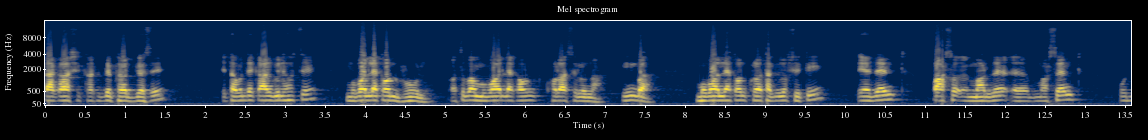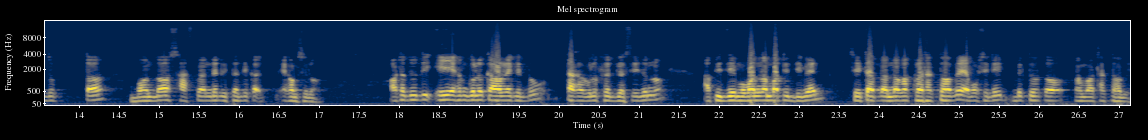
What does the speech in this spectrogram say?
টাকা শিক্ষার্থীদের ফেরত গেছে তার মধ্যে কারণগুলি হচ্ছে মোবাইল অ্যাকাউন্ট ভুল অথবা মোবাইল অ্যাকাউন্ট খোলা ছিল না কিংবা মোবাইল অ্যাকাউন্ট খোলা থাকলেও সেটি এজেন্ট মার্চেন্ট, উদ্যুক্ত, বন্ধ, সাসপেন্ডেড ইত্যাদি অ্যাকাউন্ট ছিল। অর্থাৎ যদি এই অ্যাকাউন্টগুলোর কারণে কিন্তু টাকাগুলো ফেরত গেছে, এই জন্য আপনি যে মোবাইল নাম্বারটি দিবেন, সেটা আপনার নগদ খোলা থাকতে হবে এবং সেটি ব্যক্তিগত নাম্বার থাকতে হবে।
